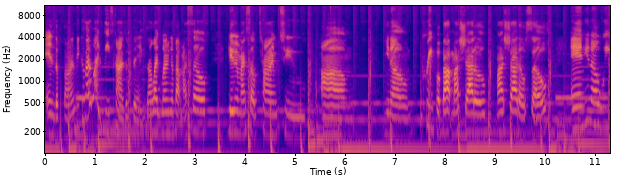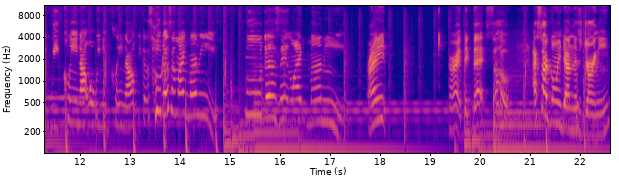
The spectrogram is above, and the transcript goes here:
in the fun because I like these kinds of things. I like learning about myself, giving myself time to um you know, creep about my shadow, my shadow self. And you know, we we clean out what we need to clean out because who doesn't like money? Who doesn't like money? Right? All right, big bet. So, I start going down this journey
